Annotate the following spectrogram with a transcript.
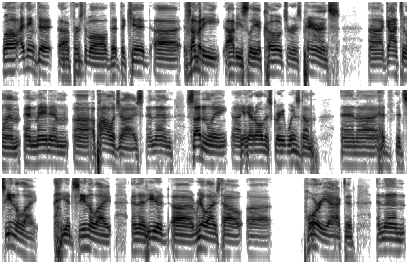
Well, I think that uh, first of all, that the kid, uh, somebody, obviously a coach or his parents, uh, got to him and made him uh, apologize, and then suddenly uh, he had all this great wisdom and uh, had had seen the light. He had seen the light, and that he had uh, realized how uh, poor he acted. And then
